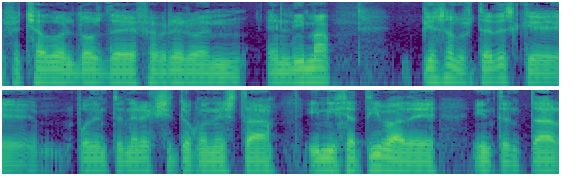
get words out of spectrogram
fechado el 2 de febrero en, en Lima. ¿Piensan ustedes que pueden tener éxito con esta iniciativa de intentar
